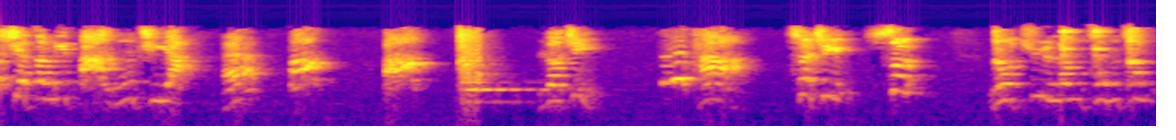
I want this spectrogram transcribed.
写着你打我去呀？哎，打打，落去，他出去说，落去怒冲冲，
